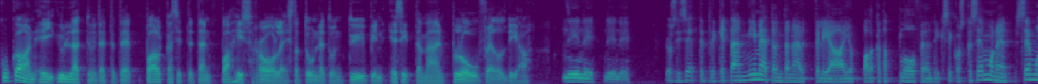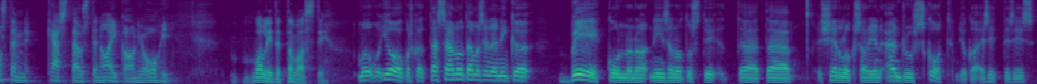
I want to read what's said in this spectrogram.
Kukaan ei yllättynyt, että te palkkasitte tämän pahisrooleista tunnetun tyypin esittämään Blofeldia. Niin, niin, niin, niin. Jos siis ette te ketään nimetöntä näyttelijää aio palkata Blofeldiksi, koska semmonen, semmoisten kästäysten aika on jo ohi. Valitettavasti. Mo, joo, koska tässähän on tämmöisenä niin B-konnana niin sanotusti tämä Sherlock-sarjan Andrew Scott, joka esitti siis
